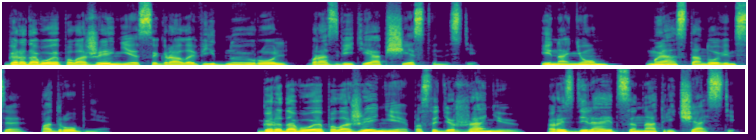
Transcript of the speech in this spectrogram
Городовое положение сыграло видную роль в развитии общественности, и на нем мы остановимся подробнее. Городовое положение по содержанию разделяется на три части –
